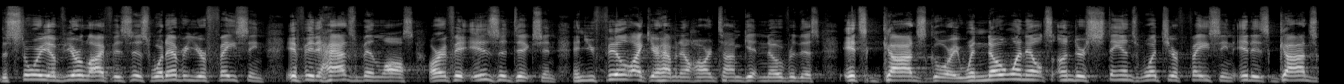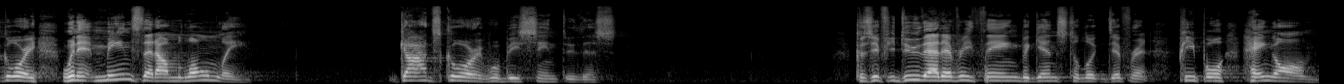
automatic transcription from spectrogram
The story of your life is this whatever you're facing, if it has been lost or if it is addiction and you feel like you're having a hard time getting over this, it's God's glory. When no one else understands what you're facing, it is God's glory. When it means that I'm lonely, God's glory will be seen through this. Because if you do that, everything begins to look different. People, hang on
